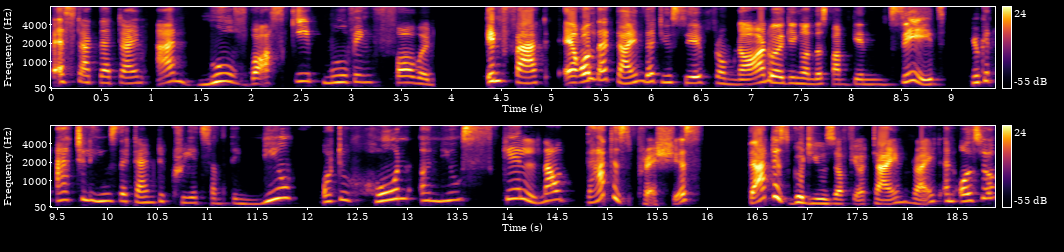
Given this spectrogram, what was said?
best at that time and move, boss. Keep moving forward. In fact, all that time that you save from not working on those pumpkin seeds, you can actually use the time to create something new or to hone a new skill. Now that is precious. That is good use of your time, right? And also,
